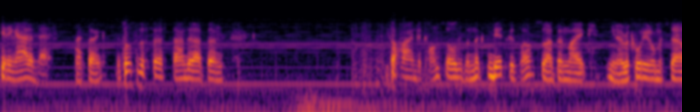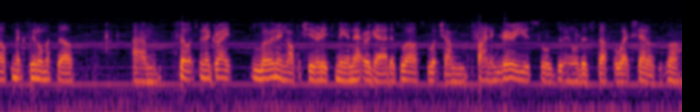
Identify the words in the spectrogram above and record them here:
getting out of that, I think. It's also the first time that I've been behind the consoles of the mixing desk as well. So I've been, like, you know, recording it all myself, mixing it all myself. Um, so it's been a great learning opportunity for me in that regard as well, which I'm finding very useful doing all this stuff for Wax Chattels as well.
